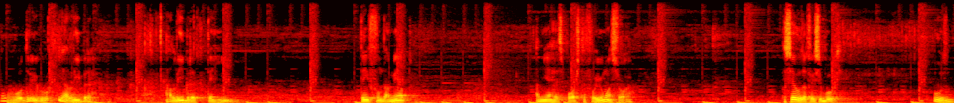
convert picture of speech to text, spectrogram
Rodrigo, e a Libra? A Libra tem tem fundamento? A minha resposta foi uma só. Você usa Facebook? Uso.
